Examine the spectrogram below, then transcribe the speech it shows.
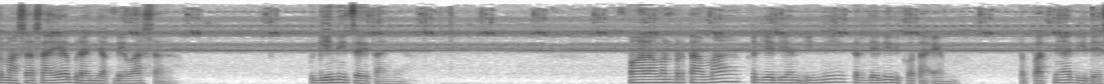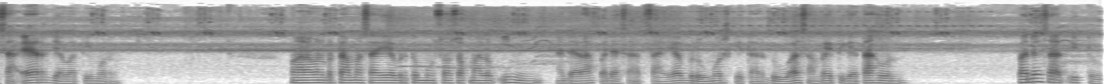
semasa saya beranjak dewasa. Begini ceritanya. Pengalaman pertama, kejadian ini terjadi di kota M tepatnya di Desa R, Jawa Timur. Pengalaman pertama saya bertemu sosok makhluk ini adalah pada saat saya berumur sekitar 2-3 tahun. Pada saat itu,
